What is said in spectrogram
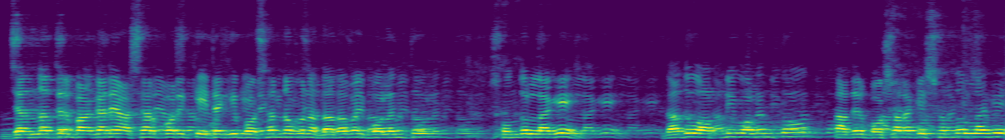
জান্নাতের বাগানে আসার পরে কি এটা কি বসার নেব না দাদা ভাই বলেন তো সুন্দর লাগে। দাদু আপনি বলেন তো তাদের বসাটা কি সুন্দর লাগে?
